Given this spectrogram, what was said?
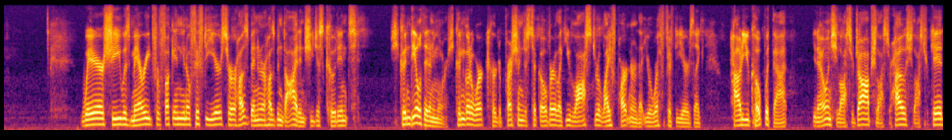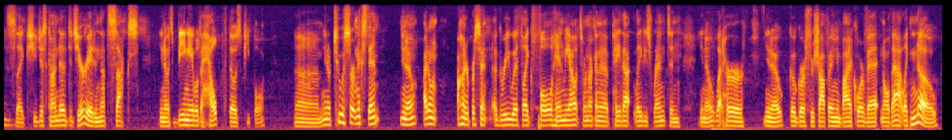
where she was married for fucking, you know, 50 years to her husband, and her husband died, and she just couldn't she couldn't deal with it anymore. She couldn't go to work. Her depression just took over. Like you lost your life partner that you were with for 50 years. Like, how do you cope with that? You know, and she lost her job, she lost her house, she lost her kids. Like she just kind of deteriorated, and that sucks. You know, it's being able to help those people. Um, you know, to a certain extent. You know, I don't 100% agree with like full hand me outs. We're not going to pay that lady's rent and, you know, let her, you know, go grocery shopping and buy a Corvette and all that. Like, no,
